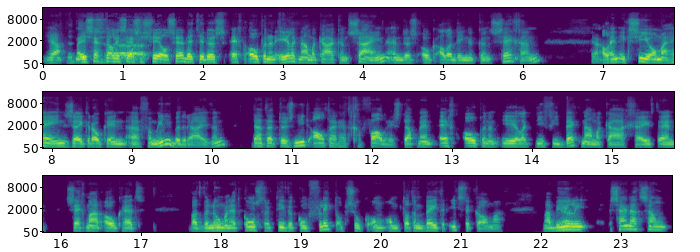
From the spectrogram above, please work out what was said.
Ja, maar je zegt wel iets uh, essentieels, hè? dat je dus echt open en eerlijk naar elkaar kunt zijn en dus ook alle dingen kunt zeggen. Ja. Alleen ik zie om me heen, zeker ook in uh, familiebedrijven, dat dat dus niet altijd het geval is. Dat men echt open en eerlijk die feedback naar elkaar geeft en zeg maar ook het, wat we noemen het constructieve conflict opzoeken om, om tot een beter iets te komen. Maar bij ja. jullie, zijn dat zo'n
